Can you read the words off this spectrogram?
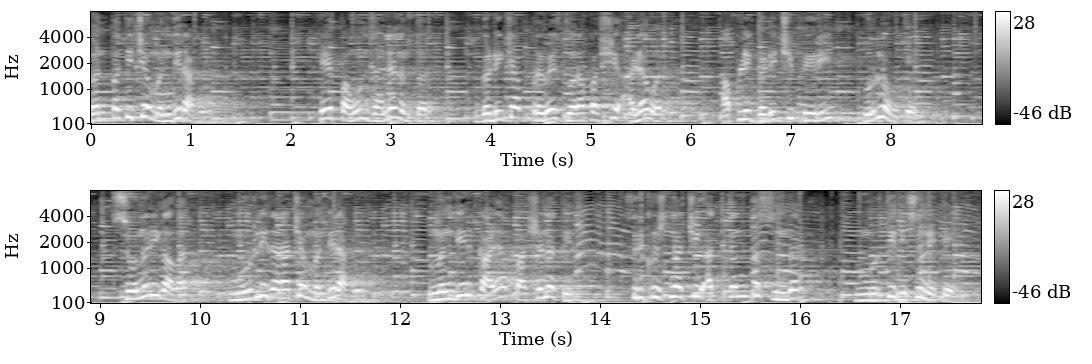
गणपतीचे मंदिर आहे. हे पाहून झाल्यानंतर गडीच्या प्रवेशद्वारापाशी आल्यावर आपली गडीची फेरी पूर्ण होते. सोनरी गावात मुरलीधराचे मंदिर आहे. मंदिर काळ्या पाषाणातील श्रीकृष्णाची अत्यंत सुंदर मूर्ती दिसून येते.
